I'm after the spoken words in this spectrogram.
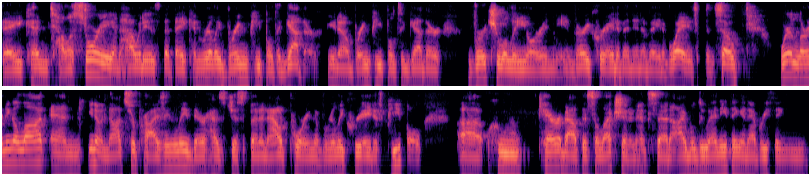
they can tell a story and how it is that they can really bring people together, you know, bring people together virtually or in, in very creative and innovative ways. And so we're learning a lot. And, you know, not surprisingly, there has just been an outpouring of really creative people uh, who care about this election and have said, I will do anything and everything,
